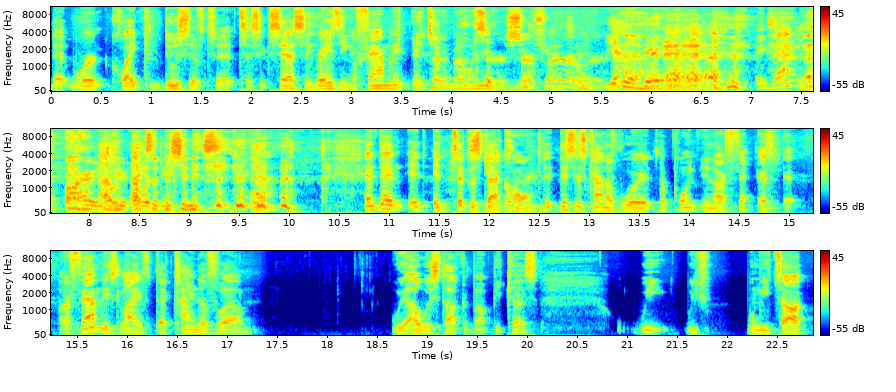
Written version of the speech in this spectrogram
that weren't quite conducive to, to success in raising a family. Are you talking about when you were a surfer? Or? Yeah. Exactly. Or I would- your I would be- exhibitionist. And then it, it took us back home. Th- This is kind of where the point in our fa- as, uh, our family's life that kind of um, we always talk about because we we when we talk,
